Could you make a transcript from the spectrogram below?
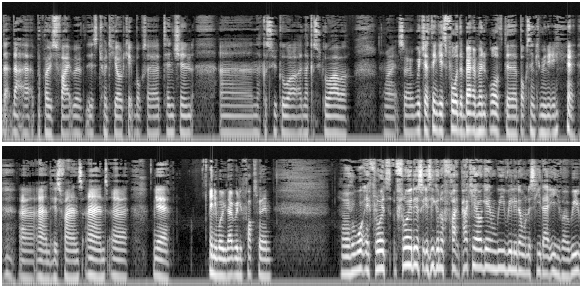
that that proposed fight with this 20 year old kickboxer Tenshin uh, Nakasukawa Nakasukawa. Right, so which I think is for the betterment of the boxing community uh, and his fans, and uh, yeah, anybody that really fucks with him. Uh, what if Floyd Floyd is is he gonna fight Pacquiao again? We really don't want to see that either. We,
